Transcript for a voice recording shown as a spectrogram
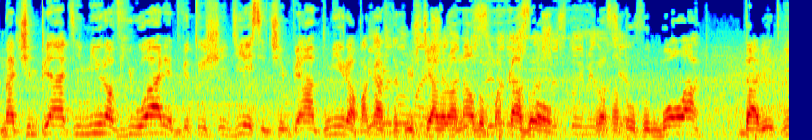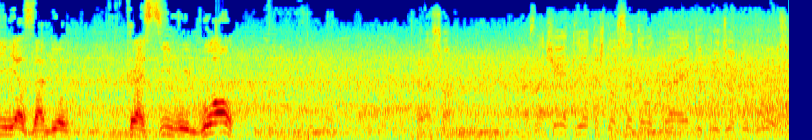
На чемпионате мира в ЮАРе 2010, чемпионат мира, пока Первый что Криштиану Роналду показывал красоту футбола. Давид Вилья забил красивый гол. Хорошо. Означает ли это, что с этого края и придет угроза?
